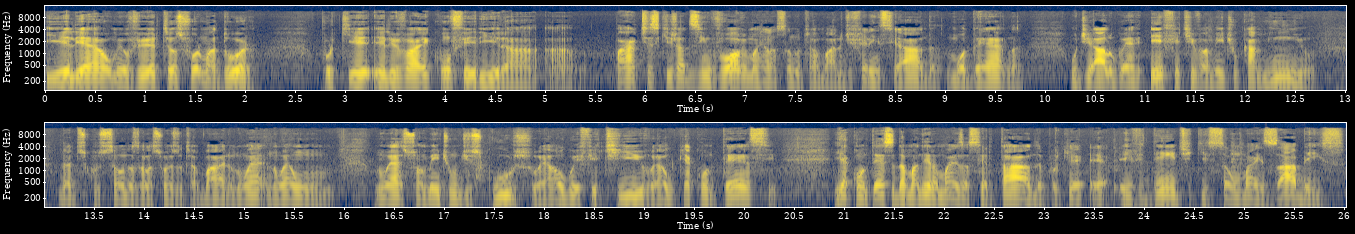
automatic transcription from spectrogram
E ele é, ao meu ver, transformador, porque ele vai conferir a, a partes que já desenvolvem uma relação do trabalho diferenciada, moderna. O diálogo é efetivamente o caminho da discussão das relações do trabalho, não é, não é, um, não é somente um discurso, é algo efetivo, é algo que acontece e acontece da maneira mais acertada, porque é evidente que são mais hábeis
